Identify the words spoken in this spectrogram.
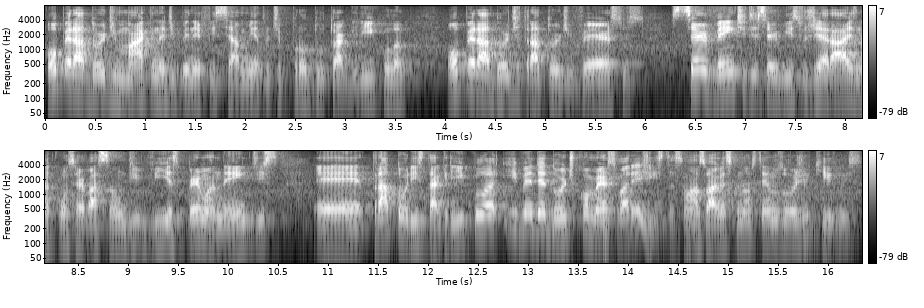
operador de máquina de beneficiamento de produto agrícola, operador de trator diversos, servente de serviços gerais na conservação de vias permanentes, é, tratorista agrícola e vendedor de comércio varejista. São as vagas que nós temos hoje aqui, Luiz.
